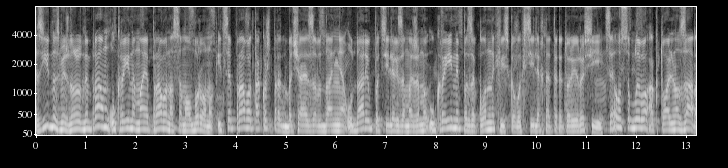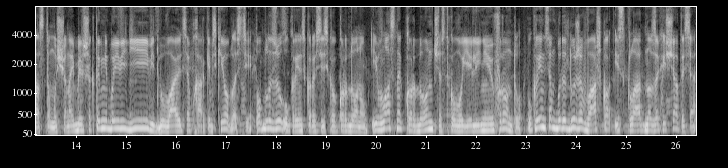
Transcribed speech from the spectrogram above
Згідно з міжнародним правом, Україна має право на самооборону, і це право також передбачає завдання ударів по цілях за межами України по законних військових цілях на території Росії. Це особливо актуально зараз, тому що найбільш активні бойові дії відбуваються в Харківській області поблизу українсько-російського кордону. І власне кордон частково є лінією фронту. Українцям буде дуже важко і складно захищатися,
